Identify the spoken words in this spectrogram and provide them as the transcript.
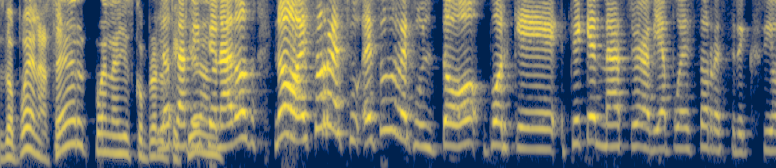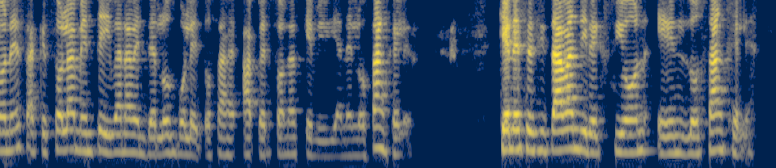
Pues lo pueden hacer, pueden ellos comprar Los aficionados, no, eso, eso resultó porque Ticketmaster había puesto restricciones a que solamente iban a vender los boletos a, personas que vivían en Los Ángeles, que necesitaban dirección en Los Ángeles.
